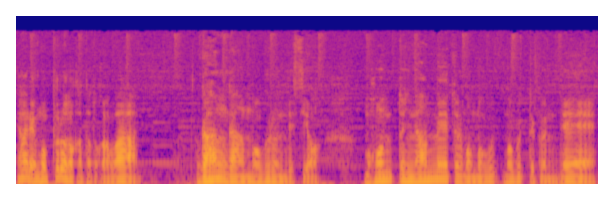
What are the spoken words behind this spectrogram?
やはりもうプロの方とかはガンガン潜るんですよ。もう本当に何メートルも潜ってくんで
